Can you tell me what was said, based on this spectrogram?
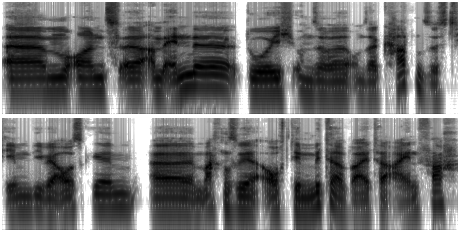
Ähm, und äh, am Ende durch unsere, unser Kartensystem, die wir ausgeben, äh, machen wir auch dem Mitarbeiter einfach,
